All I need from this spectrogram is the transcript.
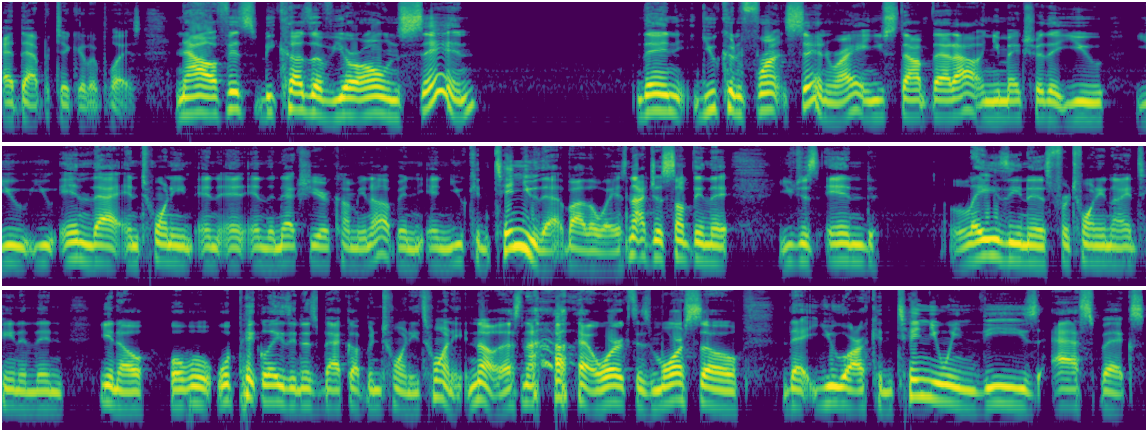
at that particular place. Now, if it's because of your own sin, then you confront sin, right? And you stomp that out and you make sure that you you you end that in 20 in, in, in the next year coming up and, and you continue that by the way. It's not just something that you just end laziness for 2019 and then, you know, well we'll we'll pick laziness back up in 2020. No, that's not how that works. It's more so that you are continuing these aspects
